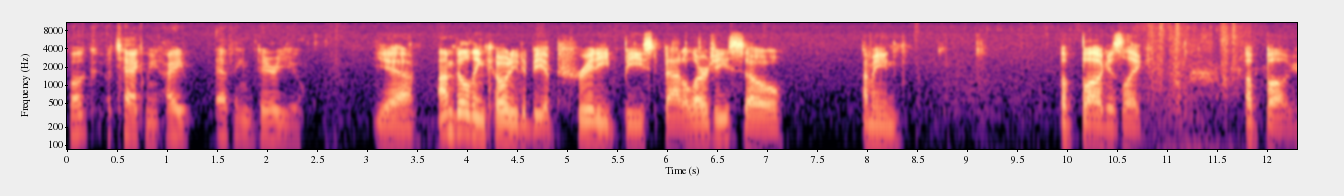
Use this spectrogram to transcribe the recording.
Bug, attack me! I effing dare you! Yeah, I'm building Cody to be a pretty beast battle RG, so I mean a bug is like a bug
